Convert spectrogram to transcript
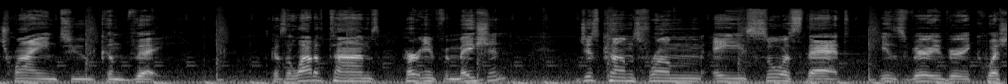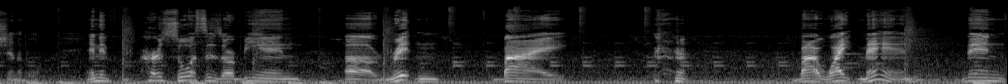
trying to convey. Because a lot of times her information just comes from a source that is very, very questionable. And if her sources are being uh, written by by white man, then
